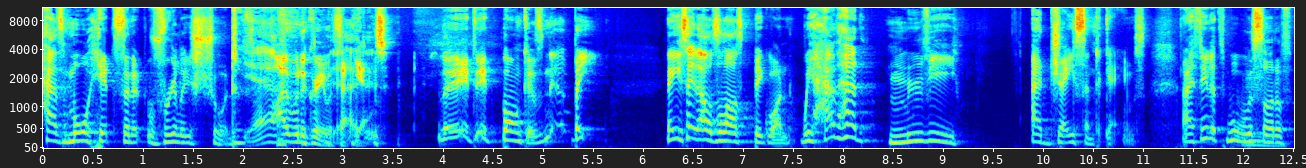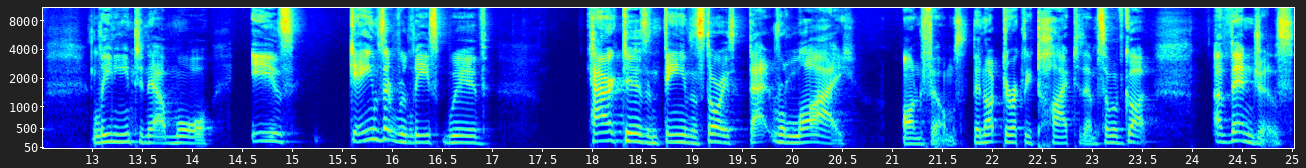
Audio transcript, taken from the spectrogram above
has more hits than it really should. yeah, I would agree with that. Yes. It, it bonkers. But now you say that was the last big one. We have had movie adjacent games. And I think that's what we're sort of leaning into now more is games that release with characters and themes and stories that rely on films. They're not directly tied to them. So we've got Avengers.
